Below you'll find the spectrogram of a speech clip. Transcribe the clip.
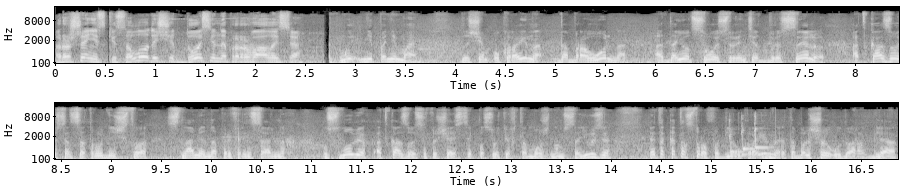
Рошенівські солодощі досі не прорвалися. Мы не понимаем, зачем Украина добровольно отдает свой суверенитет Брюсселю, отказываясь от сотрудничества с нами на преференциальных условиях, отказываясь от участия, по сути, в таможенном союзе. Это катастрофа для Украины, это большой удар для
